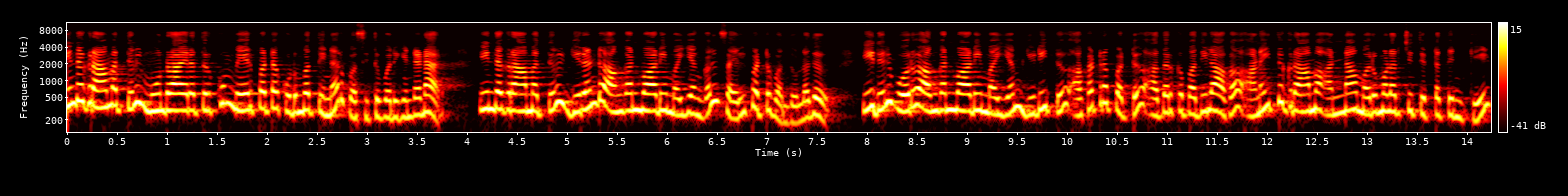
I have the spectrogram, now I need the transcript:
இந்த கிராமத்தில் மூன்றாயிரத்திற்கும் மேற்பட்ட குடும்பத்தினர் வசித்து வருகின்றனர். இந்த கிராமத்தில் இரண்டு அங்கன்வாடி மையங்கள் செயல்பட்டு வந்துள்ளது. இதில் ஒரு அங்கன்வாடி மையம் இடித்து அகற்றப்பட்டு அதற்கு பதிலாக அனைத்து கிராம அண்ணா மறுமலர்ச்சி திட்டத்தின் கீழ்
